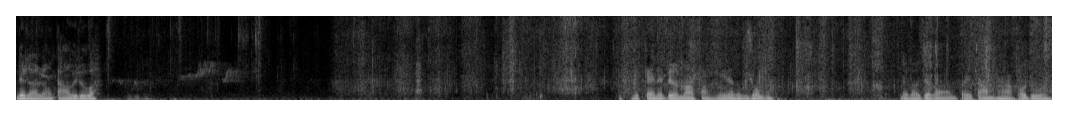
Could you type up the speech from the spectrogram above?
เดี๋ยวเราลองตามไปดูวะ ไปดิไป นี่แกเนี่ยเดินมาฝั่งนี้นะท่านผู้ชมนะเดี๋ยวเราจะลองไปตามหาเขาดูนะ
